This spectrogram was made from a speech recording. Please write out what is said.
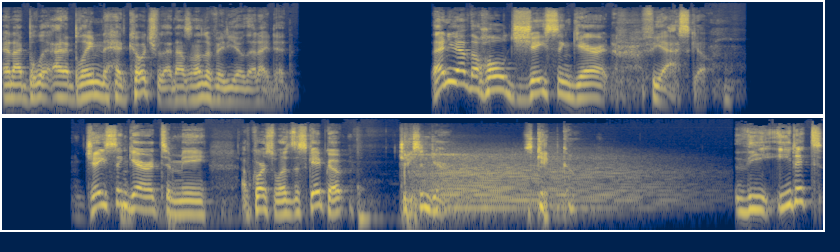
And I, bl- I blame the head coach for that. And that was another video that I did. Then you have the whole Jason Garrett fiasco. Jason Garrett, to me, of course, was the scapegoat. Jason Garrett, scapegoat the edict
